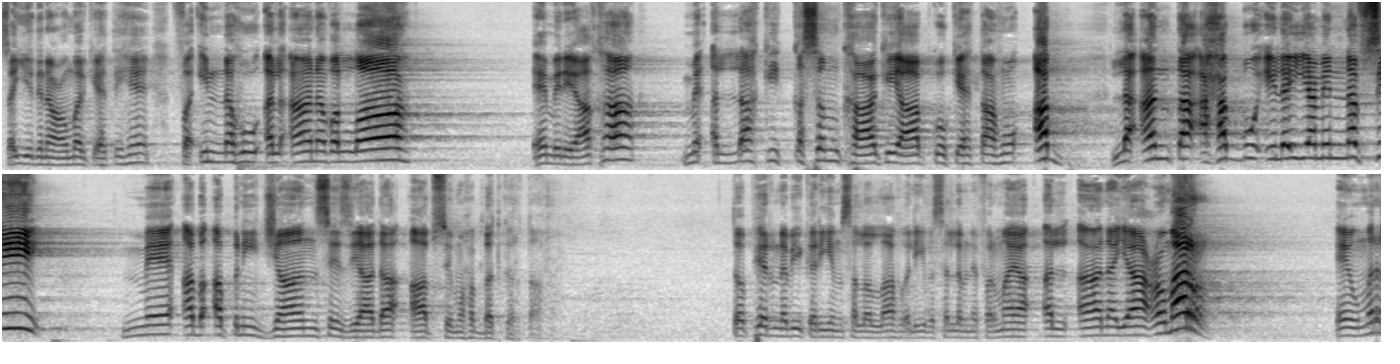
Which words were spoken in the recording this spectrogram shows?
سیدنا عمر کہتے ہیں، فَإِنَّهُ الْآنَ وَاللَّهِ۔ اے میرے آقا، میں اللہ کی قسم کھا کے آپ کو کہتا ہوں، اب لَأَنْتَ أَحَبُّ إِلَيَّ مِن نَفْسِي میں اب اپنی جان سے زیادہ آپ سے محبت کرتا ہوں۔ تو پھر نبی کریم صلی اللہ علیہ وسلم نے فرمایا الان یا عمر، اے عمر،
